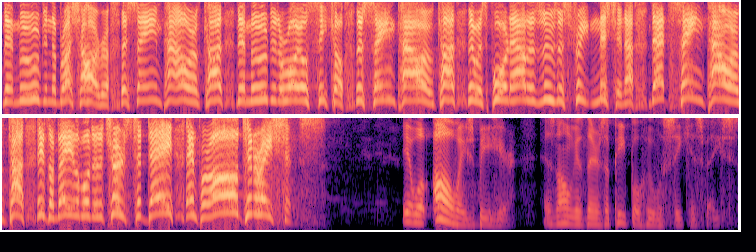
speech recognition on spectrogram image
that moved in the Brush Arbor, the same power of God that moved at royal Seco, the same power of God that was poured out at Azusa Street Mission. Uh, that same power of God is available to the church today and for all generations. It will always be here as long as there's a people who will seek his face.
